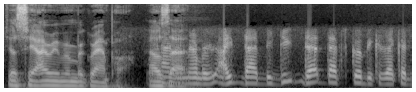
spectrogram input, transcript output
just say, "I remember Grandpa." How's I that? remember I, that'd be that. That's good because I could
